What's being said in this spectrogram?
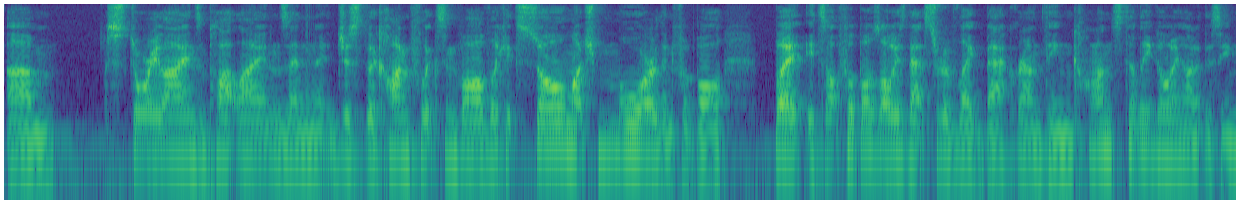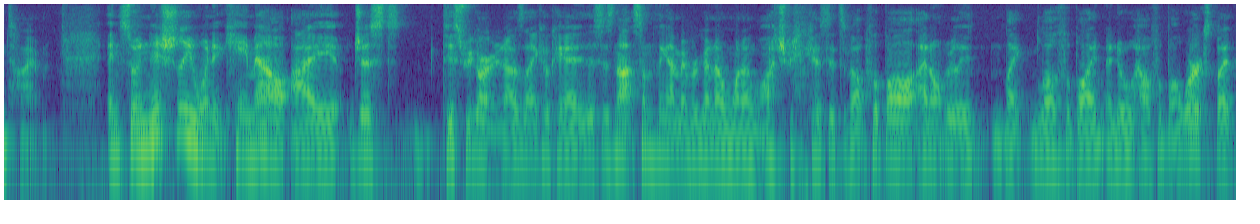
um, storylines and plot lines and just the conflicts involved like it's so much more than football but it's football's always that sort of like background thing constantly going on at the same time. And so initially when it came out, I just disregarded. I was like, okay, this is not something I'm ever gonna want to watch because it's about football. I don't really like love football. I know how football works, but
